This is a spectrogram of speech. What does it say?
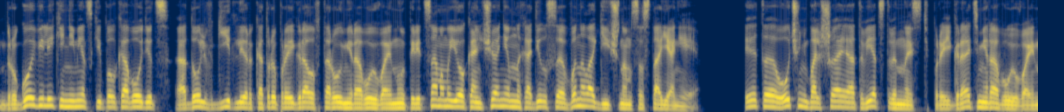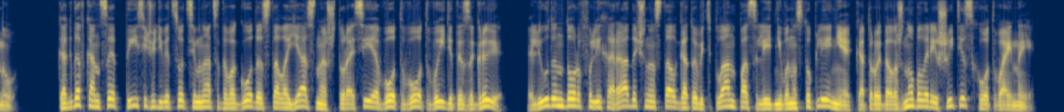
Другой великий немецкий полководец, Адольф Гитлер, который проиграл Вторую мировую войну перед самым ее окончанием, находился в аналогичном состоянии. Это очень большая ответственность проиграть мировую войну. Когда в конце 1917 года стало ясно, что Россия вот-вот выйдет из игры, Людендорф лихорадочно стал готовить план последнего наступления, которое должно было решить исход войны.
